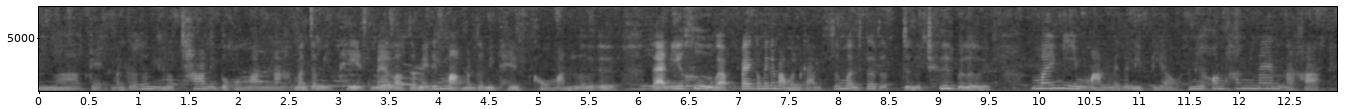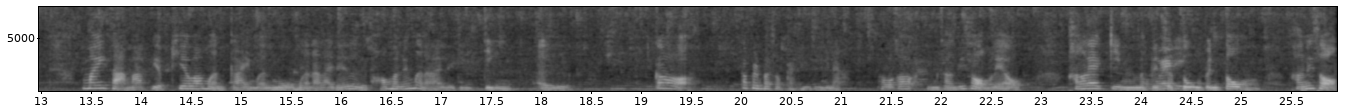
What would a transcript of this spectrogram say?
เนื้อแกะมันก็จะมีรสชาติในตัวของมันนะ มันจะมีเทสแม้เราจะไม่ได้หมักมันจะมีเทสของมันเลยเออ แต่อันนี้คือแบบแป้งก็ไม่ได้หมักเหมือนกัน ซึ่งมันก็จะจืดชืดไปเลย ไม่มีมันแม้แต่นิดเดียว เนื้อค่อนข้างแน่นนะคะ ไม่สามารถเปรียบเทียบว่าเหมือนไก่เหมือนหมูเหมือนอะไรได้เลย เพราะมันไม่เหมือนอะไรเลยจริง ๆ เออ ก็ก็เป็นประสบการณ์ที่ดีนะ เพราะว่าก็กินครั้งที่สองแล้ว ครั้งแรกกินมันเป็นสตูเป็นต้ม ครั้งที่สอง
